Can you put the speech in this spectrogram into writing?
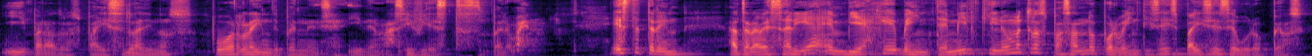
y para otros países latinos por la independencia y demás y fiestas. Pero bueno, este tren atravesaría en viaje 20.000 kilómetros pasando por 26 países europeos,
